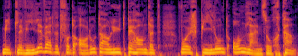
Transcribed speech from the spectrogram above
Mittlerweile werden von der ARUD auch Leute behandelt, die eine Spiel- und Online-Sucht haben.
